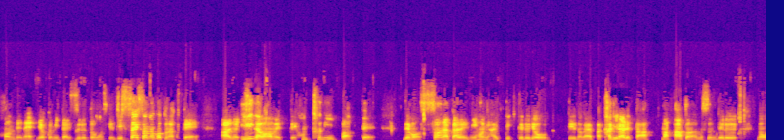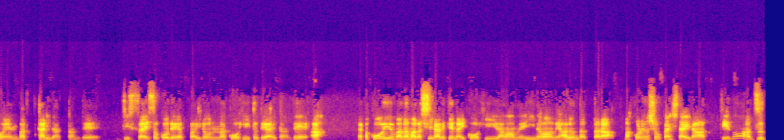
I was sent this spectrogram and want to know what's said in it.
本でね、よく見たりすると思うんですけど、実際そんなことなくて、あの、いい生豆って本当にいっぱいあって、でも、その中で日本に入ってきてる量っていうのがやっぱ限られた、まあ、パートナー結んでる農園ばっかりだったんで、実際そこでやっぱいろんなコーヒーと出会えたんで、あ、やっぱこういうまだまだ知られてないコーヒー生豆、いい生豆あるんだったら、まあ、これを紹介したいなっていうのはずっ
